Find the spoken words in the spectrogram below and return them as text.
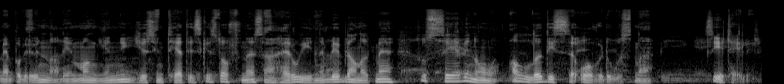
men pga. de mange nye syntetiske stoffene som heroinet blir blandet med, så ser vi nå alle disse overdosene, sier Taylor.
